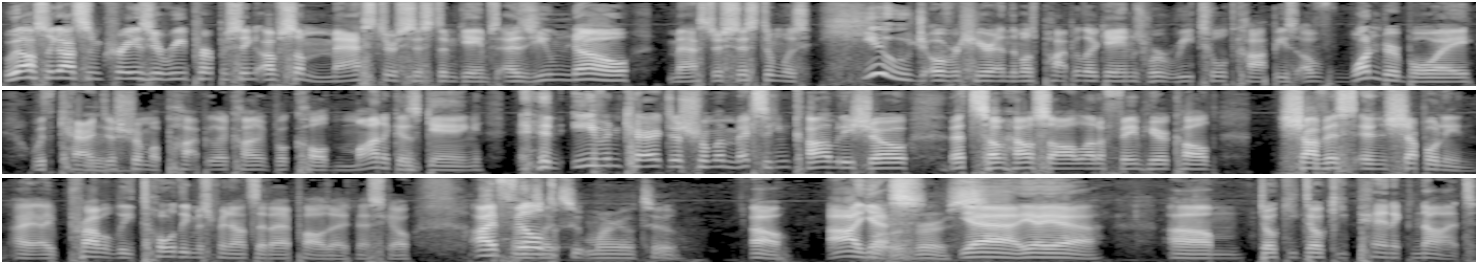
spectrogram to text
We also got some crazy repurposing of some Master System games. As you know, Master System was huge over here, and the most popular games were retooled copies of Wonder Boy with characters from a popular comic book called Monica's Gang, and even characters from a Mexican comedy show that somehow saw a lot of fame here called Chaves and Chapolin. I, I probably totally mispronounced that. I apologize, Mexico. I Sounds filled. like Super Mario 2. Oh. Ah, yes. reverse. Yeah, yeah, yeah. Um, Doki Doki Panic Not.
